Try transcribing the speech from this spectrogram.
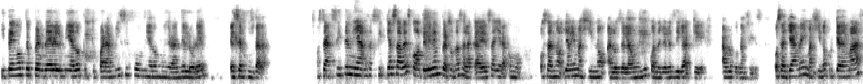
y tengo que perder el miedo, porque para mí sí fue un miedo muy grande, Lore, el ser juzgada. O sea, sí tenía, ya sabes, cuando te vienen personas a la cabeza y era como, o sea, no, ya me imagino a los de la uni cuando yo les diga que hablo con ángeles. O sea, ya me imagino, porque además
